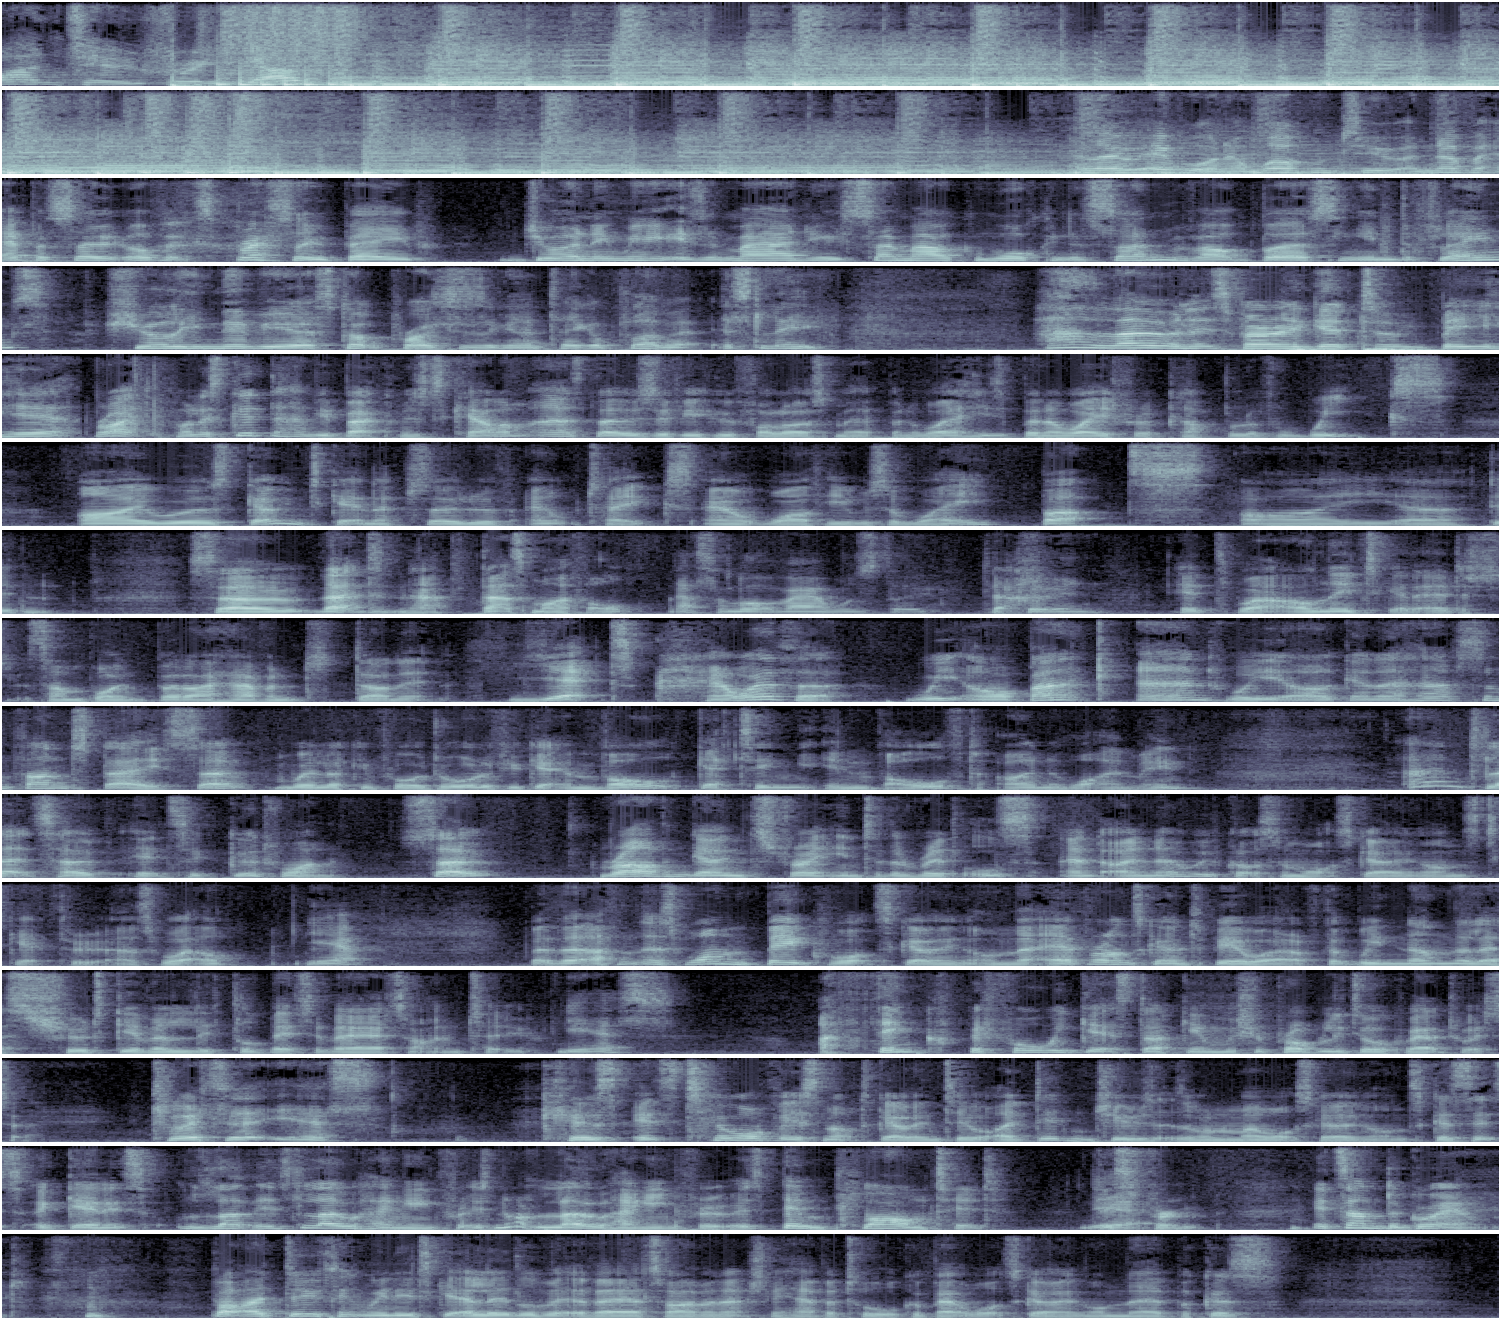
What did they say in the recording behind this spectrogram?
One, two, three, go. Hello, everyone, and welcome to another episode of Espresso Babe. Joining me is a man who somehow can walk in the sun without bursting into flames. Surely Nivea stock prices are going to take a plummet. It's Lee. Hello, and it's very good to be here. Right, well, it's good to have you back, Mr. Callum. As those of you who follow us may have been aware, he's been away for a couple of weeks. I was going to get an episode of Outtakes out while he was away, but I uh, didn't. So that didn't happen. That's my fault. That's a lot of hours, though, to put in. It's well, I'll need to get it edited at some point, but I haven't done it yet. However, we are back and we are going to have some fun today. So we're looking forward to all of you get involved, getting involved. I know what I mean, and let's hope it's a good one. So rather than going straight into the riddles, and I know we've got some what's going ons to get through as well. Yeah. But I think there's one big what's going on that everyone's going to be aware of that we nonetheless should give a little bit of airtime to. Yes. I think before we get stuck in, we should probably talk about Twitter. Twitter, yes. because it's too obvious not to go into. I didn't choose it as one of my what's going on because it's again it's low, it's low hanging fruit. It's not low hanging fruit. It's been planted. This Yeah. fruit. It's underground. but I do think we need to get a little bit of airtime and actually have a talk about what's going on there because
